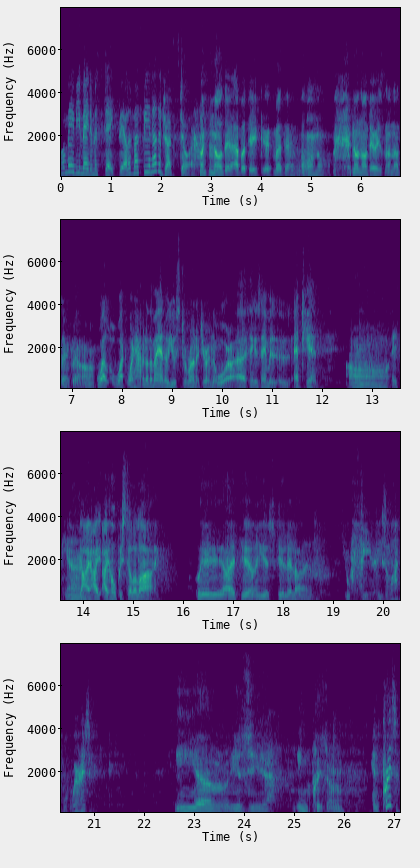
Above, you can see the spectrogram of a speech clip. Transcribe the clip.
Well, maybe you made a mistake, Bill. It must be another drugstore. Another apotheke, madame? Oh, no. No, no, there is none other in Clarence. Well, what what happened to the man who used to run it during the war? Uh, I think his name is uh, Etienne. Oh, Etienne. I, I I hope he's still alive. Oui, I fear he is still alive. You fear he's alive? Where is he? He uh, is uh, in prison. In prison.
